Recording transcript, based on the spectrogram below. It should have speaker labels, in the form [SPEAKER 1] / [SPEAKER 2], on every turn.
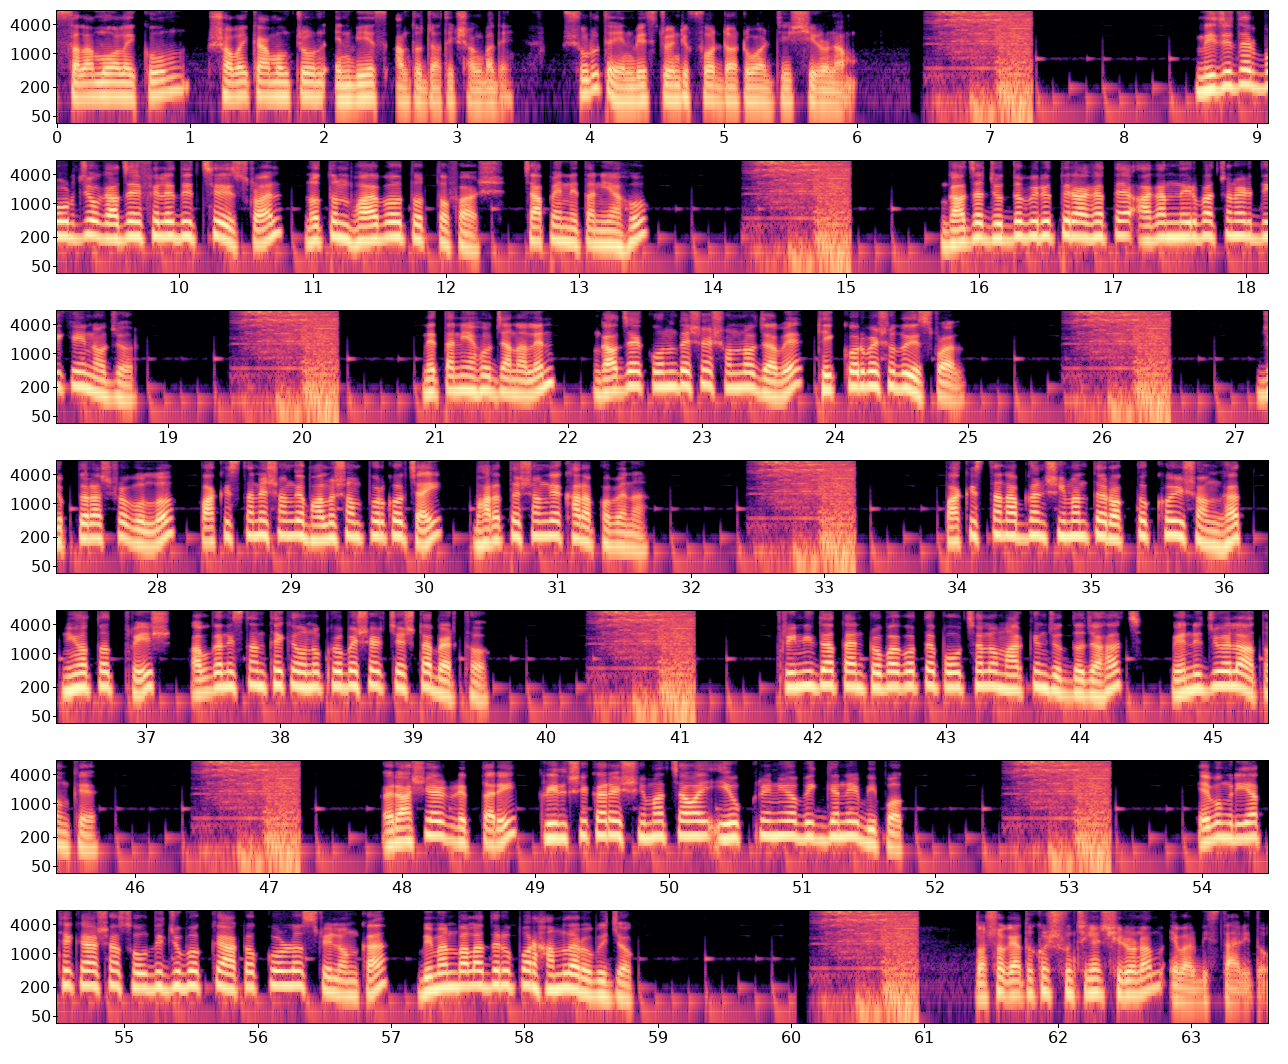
[SPEAKER 1] আসসালামু আলাইকুম সবাইকে আমন্ত্রণ এনবিএস আন্তর্জাতিক সংবাদে শুরুতে এনবিএস টোয়েন্টি ফোর ডট ওয়ার্জি শিরোনাম নিজেদের বর্জ্য গাজায় ফেলে দিচ্ছে ইসরায়েল নতুন ভয়াবহ তথ্য ফাঁস চাপে নেতানিয়াহু গাজা যুদ্ধবিরতির আঘাতে আগাম নির্বাচনের দিকেই নজর নেতানিয়াহু জানালেন গাজায় কোন দেশে সৈন্য যাবে ঠিক করবে শুধু ইসরায়েল যুক্তরাষ্ট্র বলল পাকিস্তানের সঙ্গে ভালো সম্পর্ক চাই ভারতের সঙ্গে খারাপ হবে না পাকিস্তান আফগান সীমান্তে রক্তক্ষয়ী সংঘাত নিহত ত্রিশ আফগানিস্তান থেকে অনুপ্রবেশের চেষ্টা ব্যর্থ ত্রিনিদাত ত্যান টোবাগোতে পৌঁছালো মার্কিন যুদ্ধজাহাজ ভেনিজুয়েলা আতঙ্কে রাশিয়ার গ্রেপ্তারি ক্রিল শিকারের সীমা চাওয়ায় ইউক্রেনীয় বিজ্ঞানীর বিপদ এবং রিয়াদ থেকে আসা সৌদি যুবককে আটক করল শ্রীলঙ্কা বিমানবালাদের উপর হামলার অভিযোগ
[SPEAKER 2] দর্শক এতক্ষণ শুনছিলেন শিরোনাম এবার বিস্তারিত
